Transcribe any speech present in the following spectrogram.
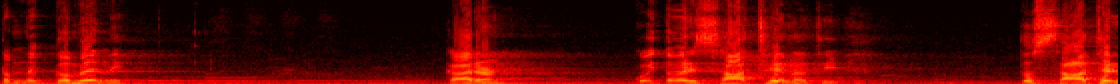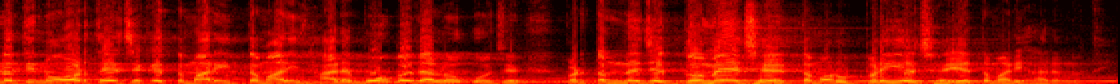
તમને ગમે નહીં? કારણ કોઈ તમારી સાથે નથી. તો સાથે નથીનો અર્થ એ છે કે તમારી તમારી હારે બહુ બધા લોકો છે, પણ તમને જે ગમે છે, તમારું પ્રિય છે, એ તમારી હારે નથી.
